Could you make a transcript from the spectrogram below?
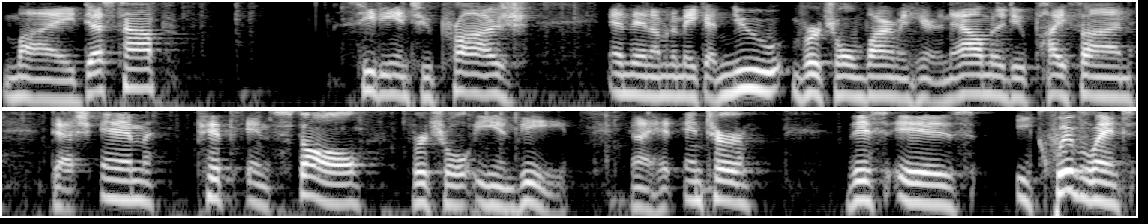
my desktop cd into proj, and then I'm going to make a new virtual environment here. And now I'm going to do python dash m pip install virtual env, and I hit enter. This is equivalent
